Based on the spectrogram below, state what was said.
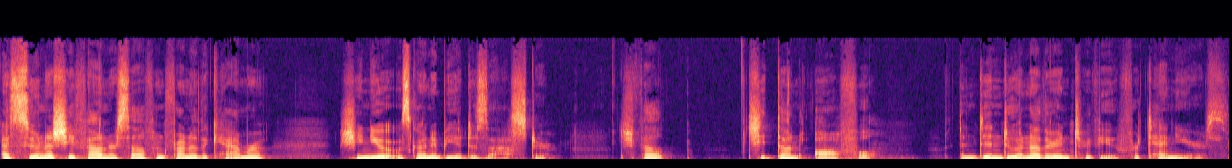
As soon as she found herself in front of the camera, she knew it was going to be a disaster. She felt she'd done awful and didn't do another interview for 10 years.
